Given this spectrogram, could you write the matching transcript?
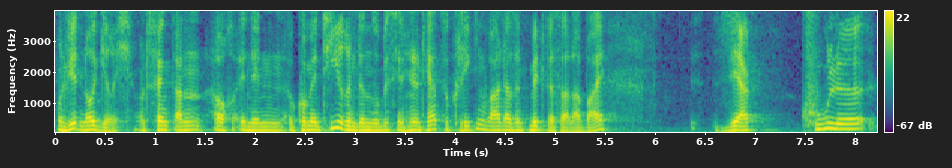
und wird neugierig und fängt an, auch in den Kommentierenden so ein bisschen hin und her zu klicken, weil da sind Mitwisser dabei. Sehr coole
